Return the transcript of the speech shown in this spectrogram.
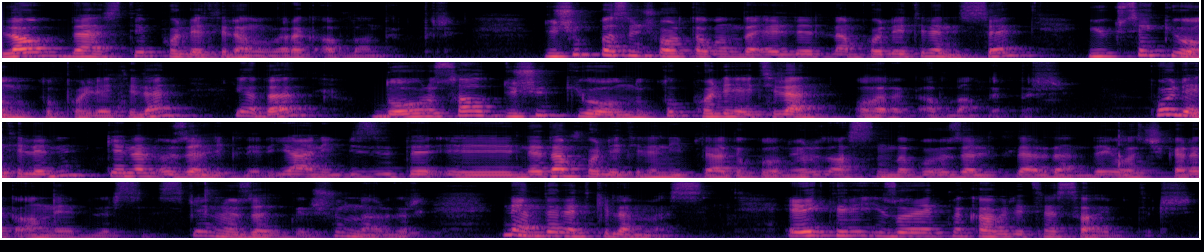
low density polietilen olarak adlandırılır. Düşük basınç ortamında elde edilen polietilen ise yüksek yoğunluklu polietilen ya da doğrusal düşük yoğunluklu polietilen olarak adlandırılır. Polietilenin genel özellikleri yani bizi de e, neden polietileni iplerde kullanıyoruz aslında bu özelliklerden de yola çıkarak anlayabilirsiniz. Genel özellikleri şunlardır. Nemden etkilenmez. Elektriği izole etme kabiliyetine sahiptir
